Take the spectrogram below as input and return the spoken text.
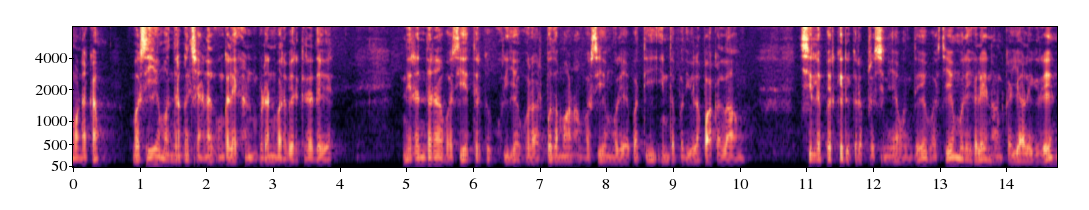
வணக்கம். வசிய மந்திரங்கள் சேனல் உங்களை அன்புடன் வரவேற்கிறது. நிரந்தர வசியத்திற்கு உரிய ஒரு அற்புதமான வசிய முறையை பற்றி இந்த பதிவில் பார்க்கலாம். சில பேருக்கு இருக்கிற பிரச்சனையை வந்து வசிய முறைகளை நான் கையாளுகிறேன்.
